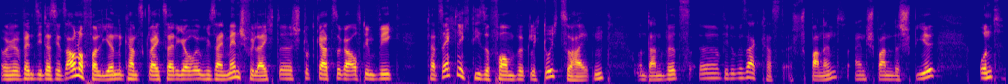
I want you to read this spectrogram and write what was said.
Aber wenn sie das jetzt auch noch verlieren, kann es gleichzeitig auch irgendwie sein, Mensch, vielleicht äh, Stuttgart sogar auf dem Weg, tatsächlich diese Form wirklich durchzuhalten. Und dann wird's, äh, wie du gesagt hast, spannend, ein spannendes Spiel. Und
